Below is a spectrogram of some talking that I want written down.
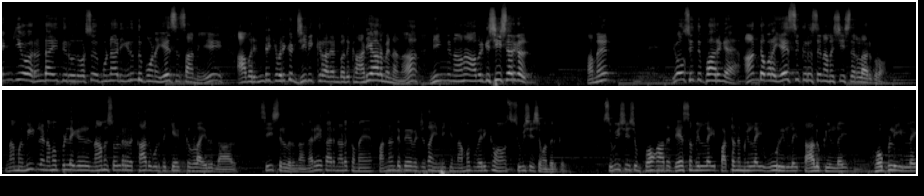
எங்கேயோ ரெண்டாயிரத்தி இருபது வருஷத்துக்கு முன்னாடி இருந்து போன இயேசு சாமி அவர் இன்றைக்கு வரைக்கும் ஜீவிக்கிறார் என்பதுக்கு அடையாளம் என்னன்னா நீங்க நானும் அவருக்கு சீஷர்கள். ஆமே யோசித்து பாருங்க ஆண்டவரை இயேசு கிறிஸ்து நம்ம சீஷர்களா இருக்கிறோம். நம்ம வீட்டில் நம்ம பிள்ளைகள் நாம சொல்றத காது கொடுத்து கேட்கிறவளா இருந்தால் சீஷர்கள் இருந்தால் நிறைய காரியம் நடக்குமே. பன்னெண்டு பேர் வச்சு தான் இன்னைக்கு நமக்கு வரைக்கும் சுவிசேஷம் வந்திருக்குது. சுவிசேஷம் போகாத தேசம் இல்லை பட்டணம் இல்லை ஊர் இல்லை தாலுக்கு இல்லை ஹொப்லி இல்லை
